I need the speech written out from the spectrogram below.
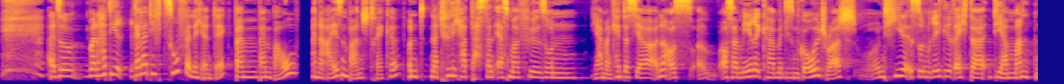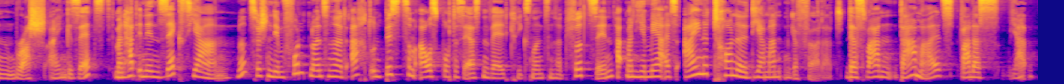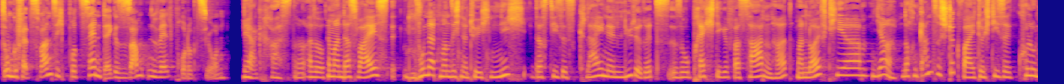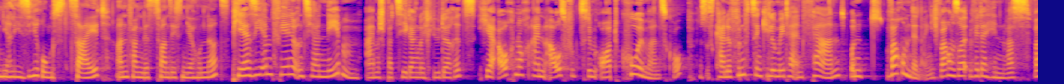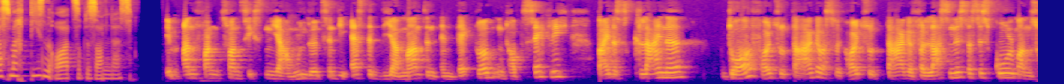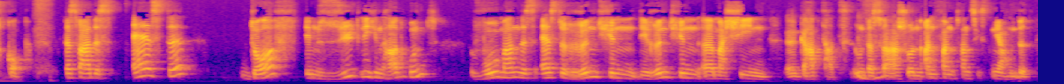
also man hat die relativ zufällig entdeckt beim, beim Bau einer Eisenbahnstrecke. Und natürlich hat das dann erstmal für so ein ja, man kennt das ja ne, aus, aus Amerika mit diesem Gold Rush. Und hier ist so ein regelrechter Diamanten-Rush eingesetzt. Man hat in den sechs Jahren ne, zwischen dem Fund 1908 und bis zum Ausbruch des Ersten Weltkriegs 1914 hat man hier mehr als eine Tonne Diamanten gefördert. Das waren damals, war das ja ungefähr 20 Prozent der gesamten Weltproduktion. Ja, krass. Ne? Also wenn man das weiß, wundert man sich natürlich nicht, dass dieses kleine Lüderitz so prächtige Fassaden hat. Man läuft hier ja noch ein ganzes Stück weit durch diese Kolonialisierungszeit Anfang des 20. Jahrhunderts. Pierre, Sie empfehlen uns ja neben einem Spaziergang durch Lüderitz hier auch noch einen Ausflug zu dem Ort Kohlmannskop. Das ist keine 15 Kilometer entfernt. Und warum denn eigentlich? Warum sollten wir dahin? Was, was macht diesen Ort so besonders? Im Anfang 20. Jahrhunderts sind die ersten Diamanten entdeckt worden und hauptsächlich bei das kleine Dorf heutzutage, was heutzutage verlassen ist, das ist Kohlmannskop. Das war das erste Dorf im südlichen Halbrund, wo man das erste Röntgen, die Röntgenmaschinen äh, gehabt hat. Und das mhm. war schon Anfang 20. Jahrhundert.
